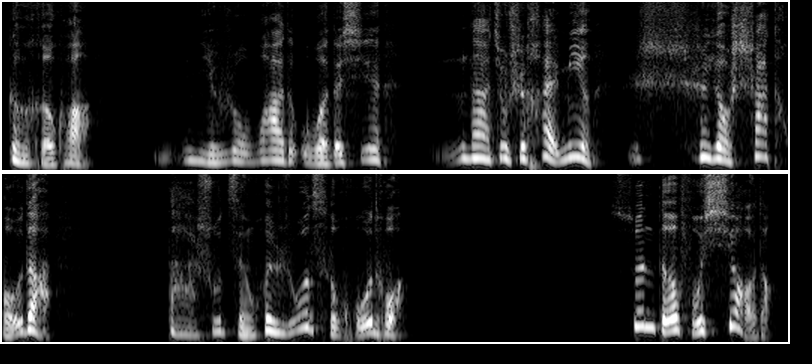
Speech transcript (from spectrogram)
更何况，你若挖的我的心，那就是害命，是要杀头的。大叔怎会如此糊涂？孙德福笑道：“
